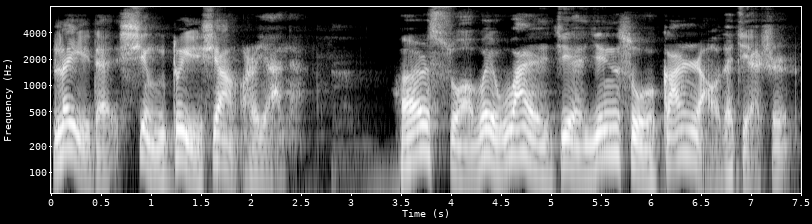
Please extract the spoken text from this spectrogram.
类的性对象而言的。而所谓外界因素干扰的解释，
